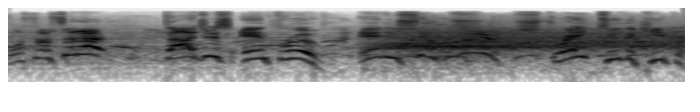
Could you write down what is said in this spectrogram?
Ball center. dodges and through. And he shoots straight to the keeper.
